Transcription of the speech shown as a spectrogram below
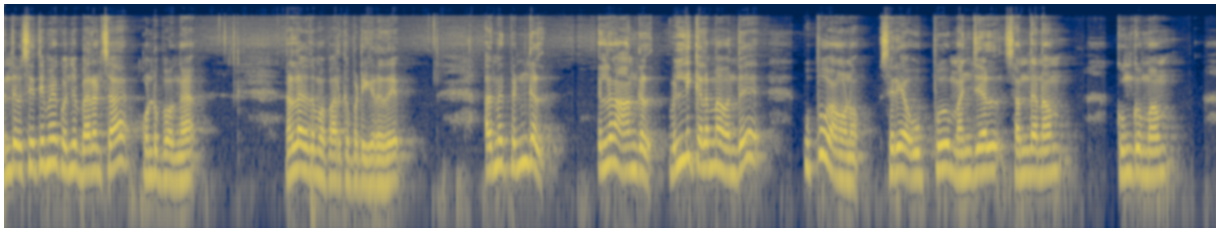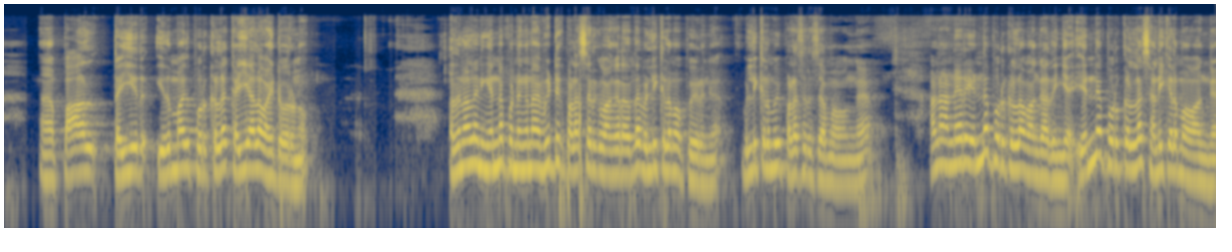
எந்த விஷயத்தையுமே கொஞ்சம் பேலன்ஸாக கொண்டு போங்க. நல்ல விதமாக பார்க்கப்படுகிறது. அதுமாதிரி பெண்கள் இல்லைன்னா ஆண்கள் வெள்ளிக்கிழமை வந்து உப்பு வாங்கணும். சரியா உப்பு மஞ்சள் சந்தனம் குங்குமம் பால் தயிர் இது மாதிரி பொருட்களை கையால் வாங்கிட்டு வரணும். அதனால் நீங்கள் என்ன பண்ணுங்கன்னா வீட்டுக்கு பலசருக்கு வாங்குறதா இருந்தால் வெள்ளிக்கிழமை போயிருங்க. வெள்ளிக்கிழமை போய் சாமான் வாங்க ஆனால் நேரம் எண்ணெய் பொருட்கள்லாம் வாங்காதீங்க. எண்ணெய் பொருட்கள்லாம் சனிக்கிழமை வாங்க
